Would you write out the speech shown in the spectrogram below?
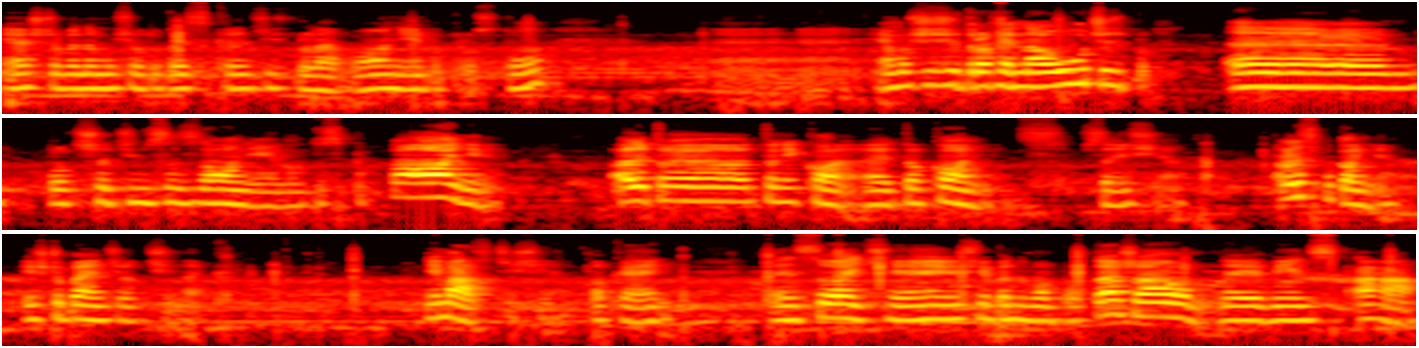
Ja jeszcze będę musiał tutaj skręcić w lewo, nie po prostu. Eee, Ja muszę się trochę nauczyć po, eee, po trzecim sezonie, no to spokojnie. Ale to, to nie koniec, to koniec, w sensie. Ale spokojnie, jeszcze będzie odcinek. Nie martwcie się, okej. E, Słuchajcie, już nie będę Wam powtarzał, e, więc aha,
